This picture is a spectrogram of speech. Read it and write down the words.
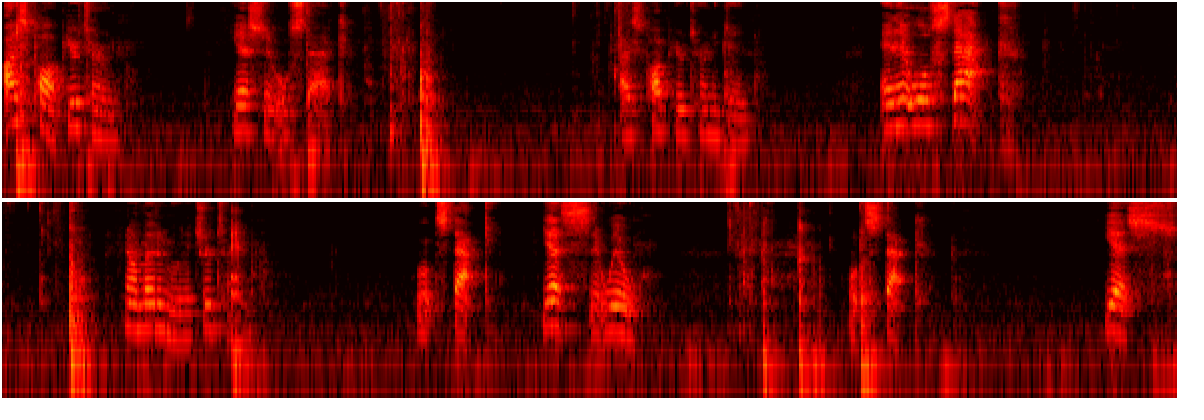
Ice Pop, your turn. Yes, it will stack. Ice Pop, your turn again and it will stack. Now, Metamoon, it's your turn. Will it stack? Yes, it will. Will it stack? Yes.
